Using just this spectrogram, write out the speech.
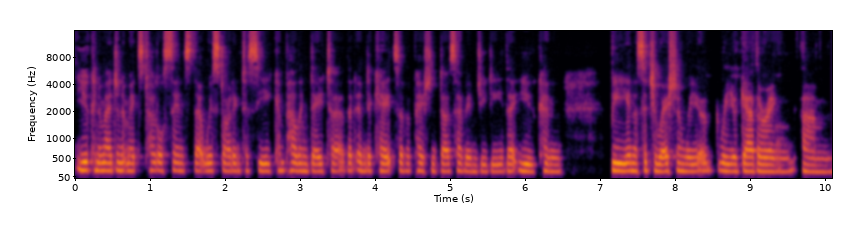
you can imagine it makes total sense that we're starting to see compelling data that indicates if a patient does have MGD that you can be in a situation where you're where you're gathering um,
